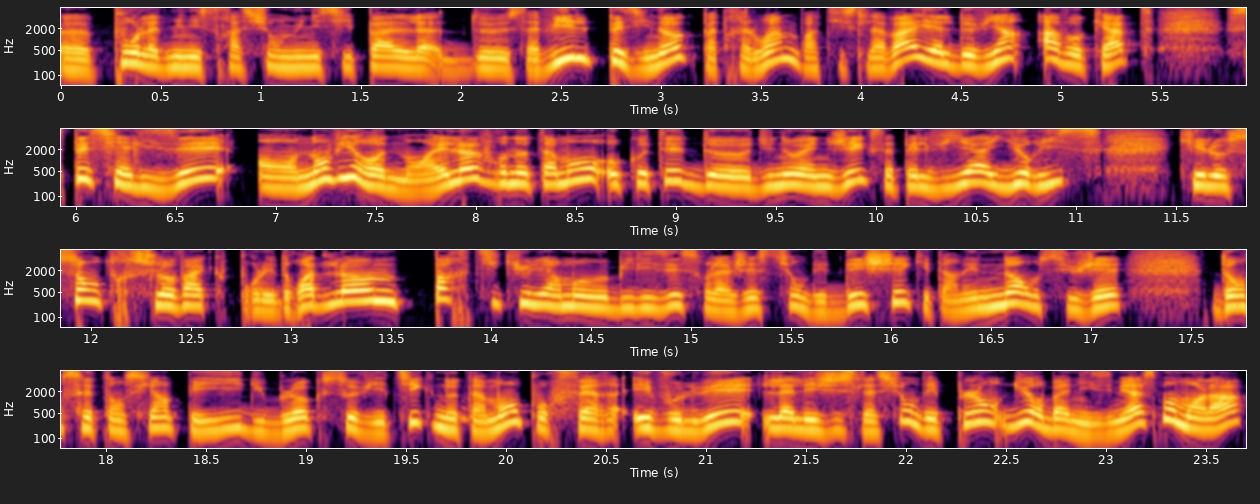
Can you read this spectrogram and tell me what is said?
euh, pour l'administration municipale de sa ville, Pezinok, pas très loin de Bratislava, et elle devient avocate spécialisée en environnement. Elle œuvre notamment aux côtés d'une ONG qui s'appelle Via Juris, qui est le Centre slovaque pour les droits de l'homme, particulièrement mobilisé sur la gestion des déchets, qui est un énorme sujet dans cet ancien pays du bloc soviétique, notamment pour faire évoluer la législation des plans d'urbanisme. Et à ce moment-là,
